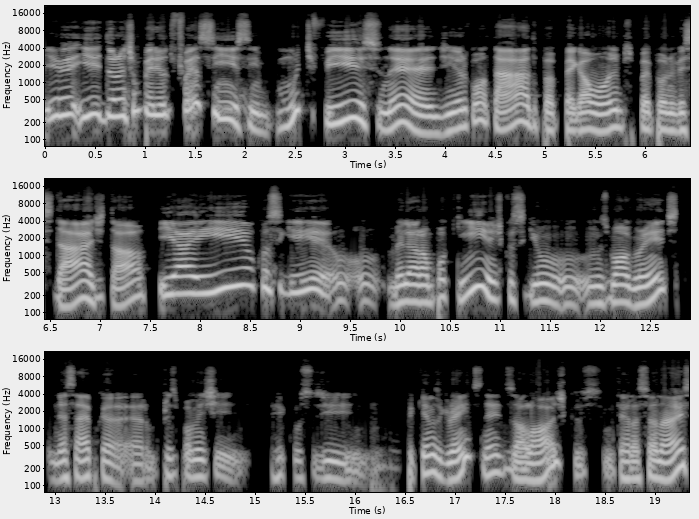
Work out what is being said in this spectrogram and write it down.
E, e durante um período foi assim, assim, muito difícil, né? Dinheiro contado para pegar o ônibus para ir para a universidade e tal. E aí eu consegui melhorar um pouquinho, a gente conseguiu um, um small grant. Nessa época eram principalmente recursos de pequenos grants, né, de zoológicos internacionais,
